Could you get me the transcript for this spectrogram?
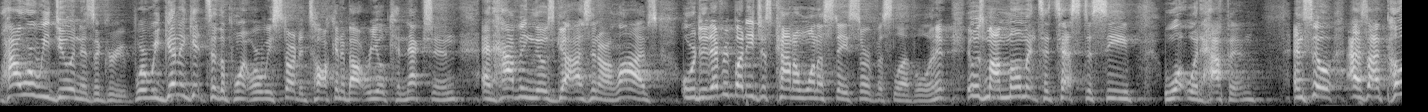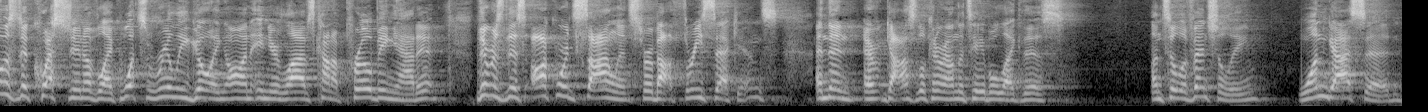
how are we doing as a group. Were we going to get to the point where we started talking about real connection and having those guys in our lives or did everybody just kind of want to stay surface level? And it, it was my moment to test to see what would happen. And so, as I posed a question of like, what's really going on in your lives, kind of probing at it, there was this awkward silence for about three seconds. And then guys looking around the table like this until eventually one guy said,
